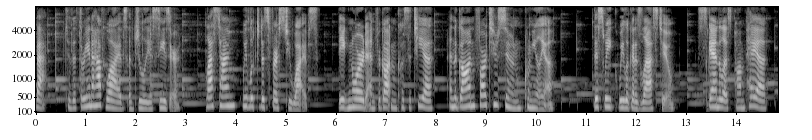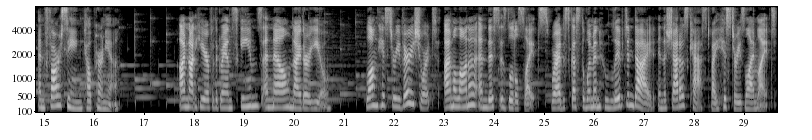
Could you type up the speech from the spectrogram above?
back to the three and a half wives of Julius Caesar. Last time, we looked at his first two wives the ignored and forgotten Cossutia and the gone far too soon Cornelia. This week, we look at his last two scandalous Pompeia and far seeing Calpurnia. I'm not here for the grand schemes, and now neither are you. Long history, very short. I'm Alana, and this is Little Slights, where I discuss the women who lived and died in the shadows cast by history's limelight.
